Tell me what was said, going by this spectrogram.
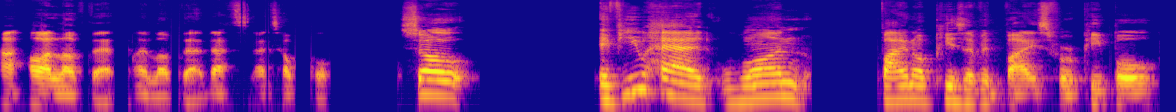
Uh, oh, I love that. I love that. That's that's helpful. So, if you had one final piece of advice for people,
